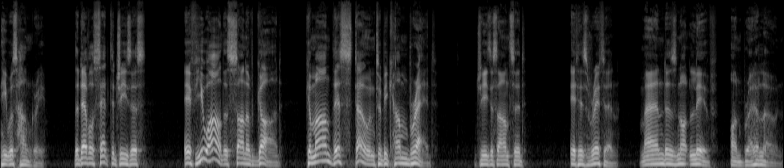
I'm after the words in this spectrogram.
he was hungry. The devil said to Jesus, If you are the Son of God, command this stone to become bread. Jesus answered, It is written, Man does not live on bread alone.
